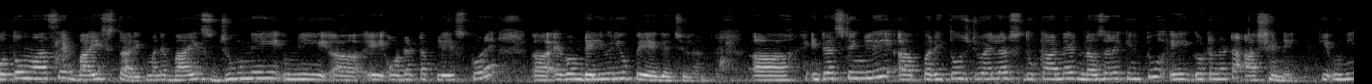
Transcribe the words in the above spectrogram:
গত মাসের বাইশ তারিখ মানে বাইশ জুনেই উনি এই অর্ডারটা প্লেস করে এবং ডেলিভারিও পেয়ে গেছিলেন। ইন্টারেস্টিংলি পরিতোষ জুয়েলার্স দোকানের নজরে কিন্তু এই ঘটনাটা আসেনি কি উনি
